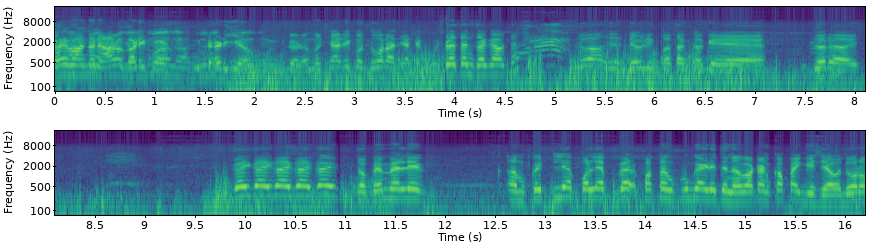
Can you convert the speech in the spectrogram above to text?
કઈ વાંધો નહીં આરો ઘડીક ઉડાડીએ હું ઉડાડ. અમે ત્યારે કોઈ દોરા જ હેઠે ઘૂસડે તને જો દેવલી પતંગ સગે દોરાય. ગઈ ગઈ ગઈ ગઈ ગઈ. તો ફેમિલી આમ કેટલે પલે પતંગ પુગાડી હતી ને વટણ કપાઈ ગઈ છે. હવે દોરો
